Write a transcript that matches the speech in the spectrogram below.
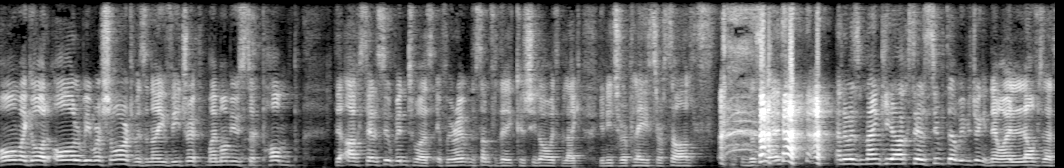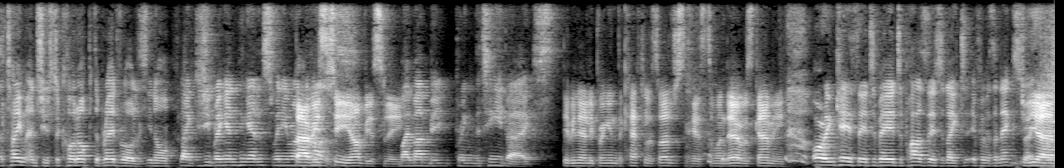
Oh my god, all we were short was an IV drip. My mum used to pump the oxtail soup into us if we were out in the sun for the day because she'd always be like, "You need to replace your salts in the sweat." and it was manky oxtail soup that we'd be drinking. Now I loved it at the time, and she used to cut up the bread rolls. You know, like did she bring anything else when you were on the Barry's house? tea, obviously. My mum be bring the tea bags. They'd be nearly bringing the kettle as well, just in case the one there was gammy. Or in case they had to be deposited, like if it was an extra. Yeah.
